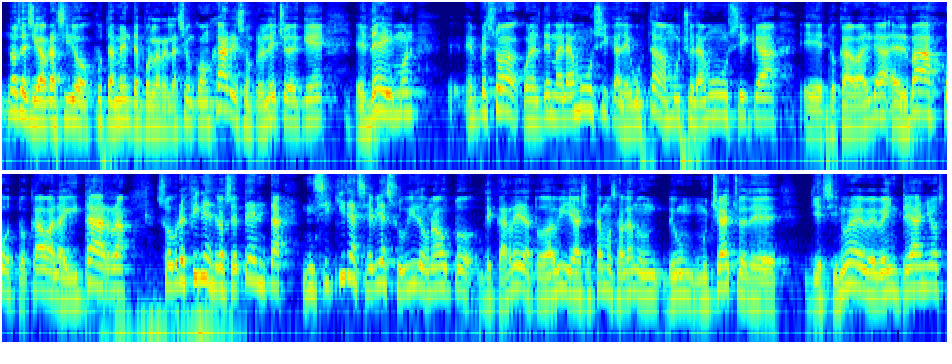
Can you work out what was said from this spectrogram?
no sé si habrá sido justamente por la relación con Harrison, pero el hecho de que eh, Damon eh, empezó con el tema de la música, le gustaba mucho la música, eh, tocaba el, bajo, tocaba la guitarra. Sobre fines de los 70 ni siquiera se había subido a un auto de carrera todavía, ya estamos hablando de un muchacho de 19, 20 años,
